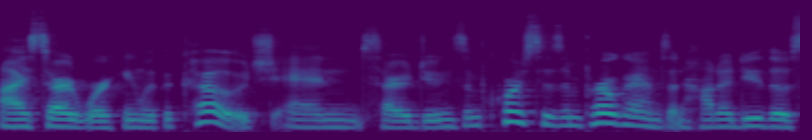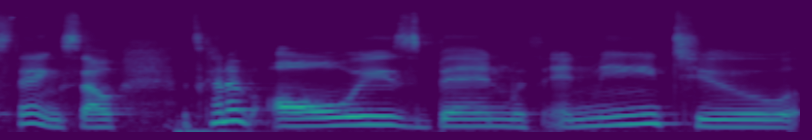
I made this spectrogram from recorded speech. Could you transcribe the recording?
I started working with a coach and started doing some courses and programs on how to do those things. So it's kind of always been within me to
